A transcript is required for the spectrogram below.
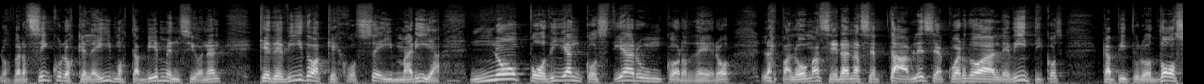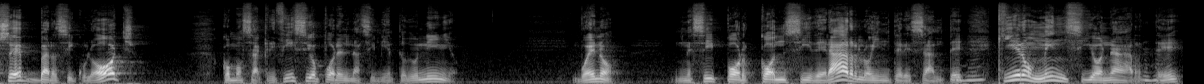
Los versículos que leímos también mencionan que debido a que José y María no podían costear un cordero, las palomas eran aceptables de acuerdo a Levíticos capítulo 12, versículo 8, como sacrificio por el nacimiento de un niño. Bueno, sí, por considerar lo interesante, quiero mencionarte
